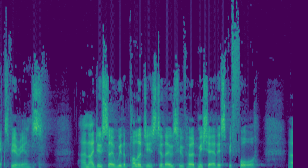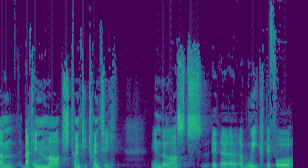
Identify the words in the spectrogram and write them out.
experience, and I do so with apologies to those who've heard me share this before. Um, back in March 2020, in the last uh, a week before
